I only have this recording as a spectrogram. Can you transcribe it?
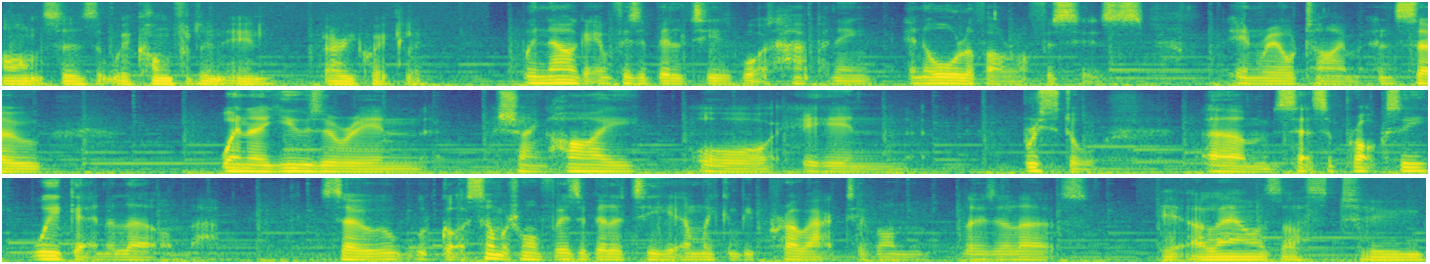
answers that we're confident in very quickly. We're now getting visibility of what's happening in all of our offices in real time. And so when a user in Shanghai or in Bristol um, sets a proxy, we get an alert on that. So we've got so much more visibility and we can be proactive on those alerts. It allows us to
